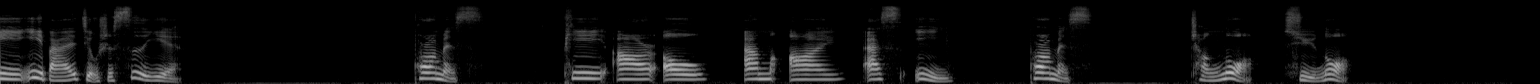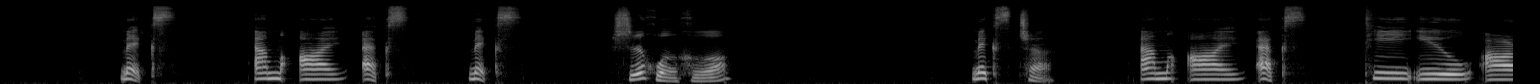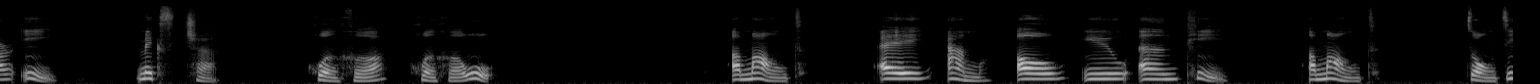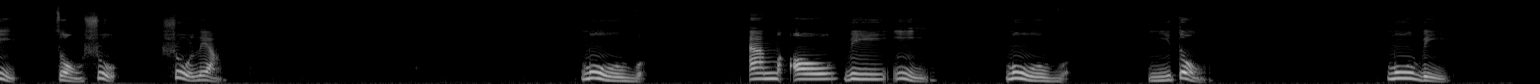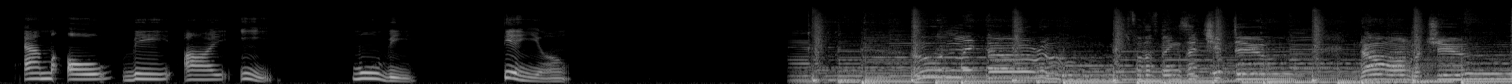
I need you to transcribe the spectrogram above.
第一百九十四页。promise，P-R-O-M-I-S-E，promise，承诺、许诺。mix，M-I-X，mix，使混合。mixture，M-I-X。T U R E，mixture，混合、混合物。Amount，A M O U N T，amount，总计、总数、数量。Move，M O V E，move，移动。Movie, M O V I E, movie, 电影。Things that you do? No one but you.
